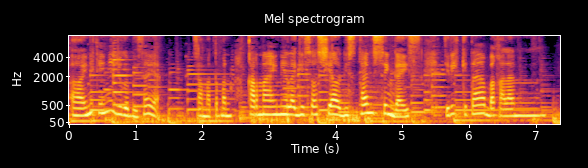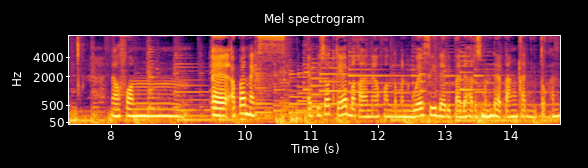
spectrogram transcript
Uh, ini kayaknya juga bisa ya sama temen karena ini lagi social distancing guys. Jadi kita bakalan nelfon eh apa next episode kayak bakalan nelfon temen gue sih daripada harus mendatangkan gitu kan.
